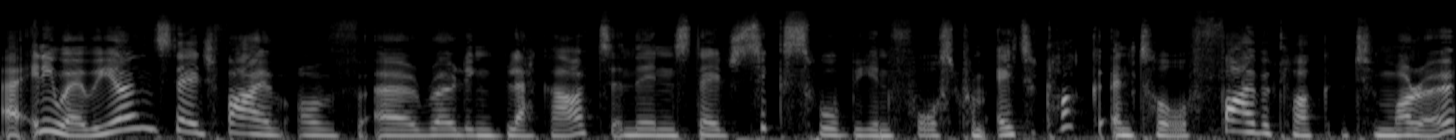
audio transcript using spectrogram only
uh, anyway, we are in stage five of uh, rolling blackouts, and then stage six will be enforced from eight o'clock until five o'clock tomorrow.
